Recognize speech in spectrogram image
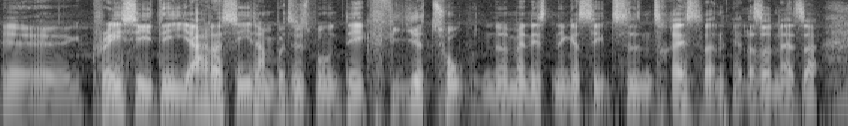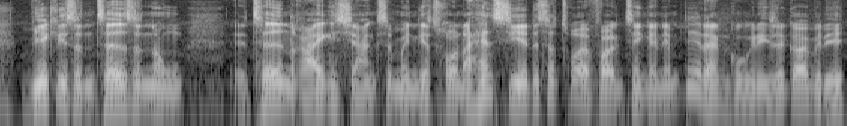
øh, øh crazy idé, jeg har da set ham på et tidspunkt dække 4-2, noget man næsten ikke har set siden 60'erne, eller sådan, altså virkelig sådan taget, sådan nogle, øh, taget en række chancer, men jeg tror, når han siger det, så tror jeg, at folk tænker, jamen det er da en god idé, så gør vi det.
